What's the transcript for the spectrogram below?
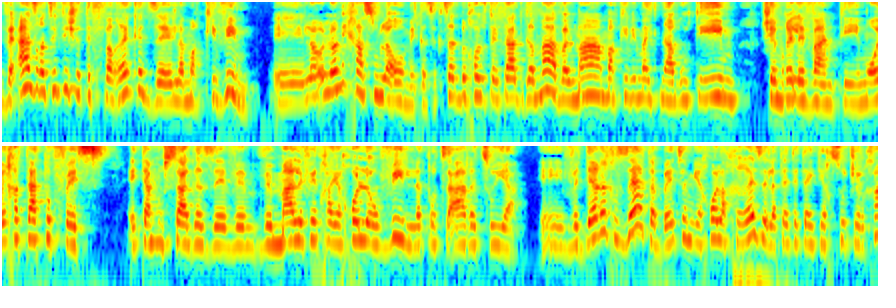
ואז רציתי שתפרק את זה למרכיבים. אה, לא, לא נכנסנו לעומק, אז זה קצת בכל זאת הייתה הדגמה, אבל מה המרכיבים ההתנהגותיים שהם רלוונטיים, או איך אתה תופס את המושג הזה, ו- ומה לפי דעתך יכול להוביל לתוצאה הרצויה. אה, ודרך זה אתה בעצם יכול אחרי זה לתת את ההתייחסות שלך.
